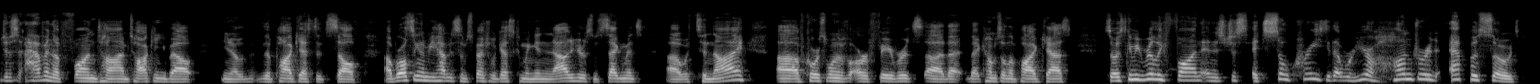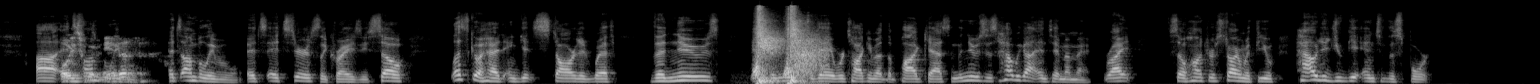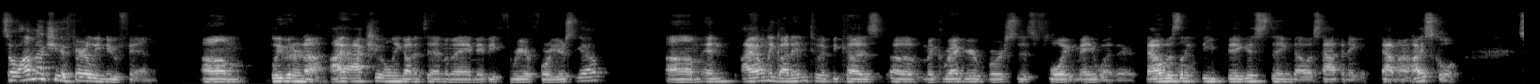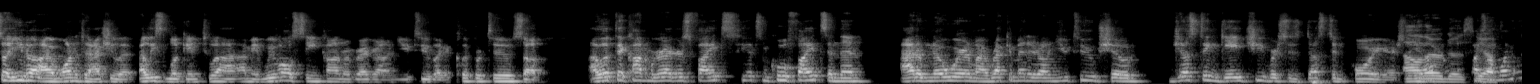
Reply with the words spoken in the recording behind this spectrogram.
just having a fun time talking about you know the podcast itself. Uh, we're also going to be having some special guests coming in and out of here, some segments uh, with Tanai, uh, of course, one of our favorites uh, that that comes on the podcast. So it's going to be really fun, and it's just it's so crazy that we're here, hundred episodes. Uh, it's unbelievable. It's unbelievable. It's it's seriously crazy. So let's go ahead and get started with the news. The news today, we're talking about the podcast, and the news is how we got into MMA, right? So Hunter, starting with you, how did you get into the sport? So I'm actually a fairly new fan. Um, believe it or not, I actually only got into MMA maybe three or four years ago. Um, and I only got into it because of McGregor versus Floyd Mayweather. That was like the biggest thing that was happening at my high school. So, you know, I wanted to actually at least look into it. I mean, we've all seen Conor McGregor on YouTube, like a clip or two. So I looked at Conor McGregor's fights. He had some cool fights. And then out of nowhere, my recommended on YouTube showed Justin Gaethje versus Dustin Poirier. So, oh, know, there it is. Yeah. I'm like,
